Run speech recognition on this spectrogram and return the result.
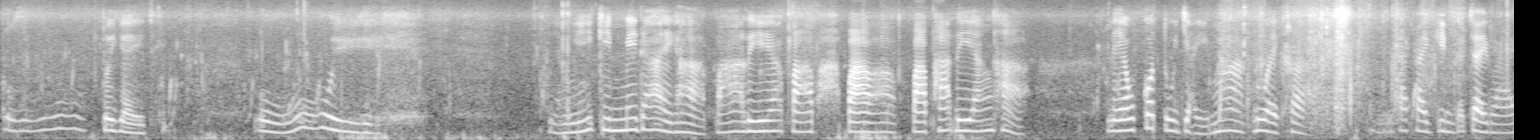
โอ้ตัวใหญ่โอ้ยอย่างนี้กินไม่ได้ค่ะปลาเลี้ยปลาปลาปลาพระเลี้ยงค่ะ แล้วก็ตัวใหญ่มากด้วยค่ะ ถ้าใครกินก็ใจร้าย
